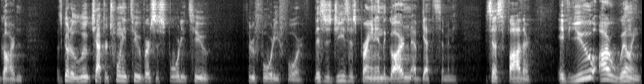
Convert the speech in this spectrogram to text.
garden. Let's go to Luke chapter 22, verses 42 through 44. This is Jesus praying in the Garden of Gethsemane. He says, Father, if you are willing,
